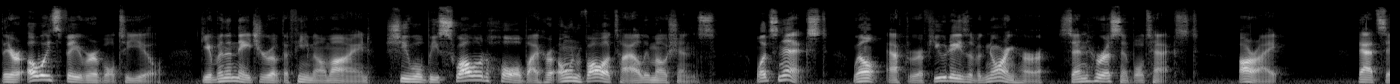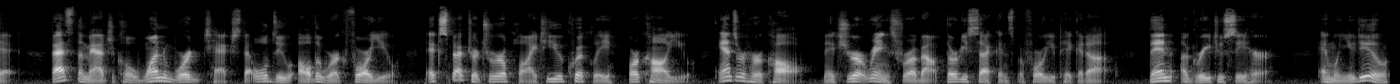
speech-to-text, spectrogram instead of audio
They are always favorable to you. Given the nature of the female mind, she will be swallowed whole by her own volatile emotions. What's next? Well, after a few days of ignoring her, send her a simple text. Alright. That's it. That's the magical one word text that will do all the work for you. Expect her to reply to you quickly or call you. Answer her call. Make sure it rings for about 30 seconds before you pick it up. Then agree to see her. And when you do,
